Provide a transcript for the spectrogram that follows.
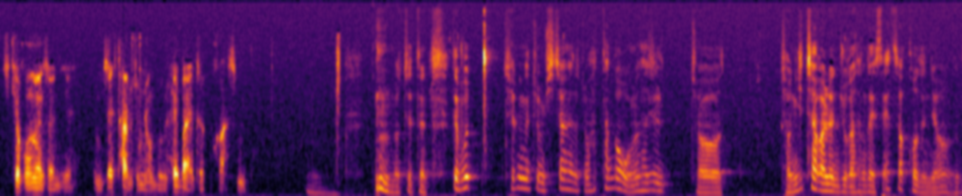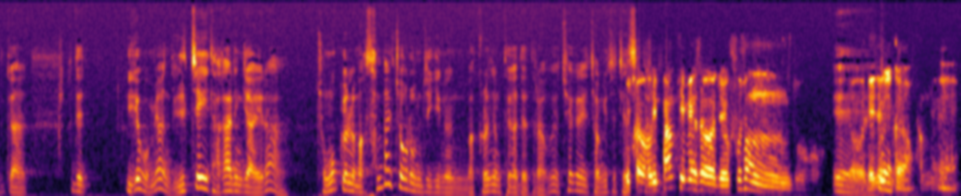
지켜보면서 이제 좀 섹터를 좀 연구를 해봐야 될 것 같습니다. 어쨌든. 근데 뭐, 최근에 좀 시장에서 좀 핫한 거 보면 사실 저 전기차 관련주가 상당히 셌었거든요. 그러니까, 근데 이게 보면 일제히 다 가는 게 아니라 종목별로 막 산발적으로 움직이는 막 그런 형태가 되더라고요. 최근에 전기차 그러니까 제스가 우리 빵집에서 저 후성도 예, 저 예. 레전드 그러니까요. 작년에 예,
